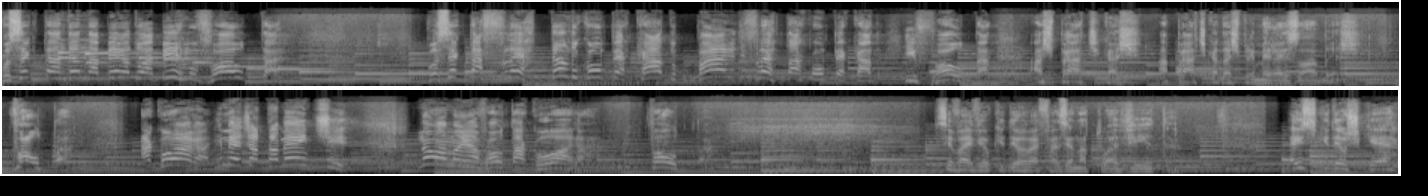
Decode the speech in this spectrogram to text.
Você que está andando na beira do abismo, volta. Você que está flertando com o pecado, pare de flertar com o pecado e volta às práticas, à prática das primeiras obras. Volta. Agora, imediatamente. Não amanhã, volta agora. Volta. Você vai ver o que Deus vai fazer na tua vida. É isso que Deus quer.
